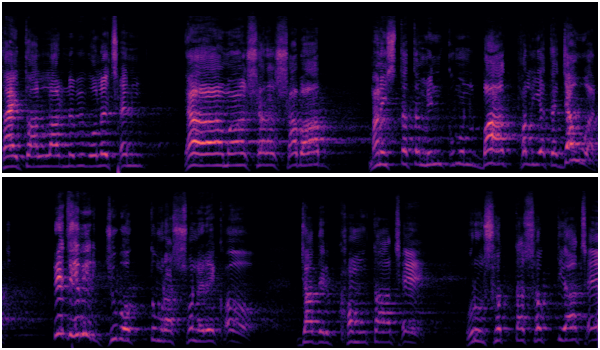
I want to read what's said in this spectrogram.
তাই তো আল্লাহর নবী বলেছেন সারা স্বভাব মানিস্তাতে মিনকুমুল বাদ ফালিয়াতে যাওয়াজ পৃথিবীর যুবক তোমরা শুনে রেখো, যাদের ক্ষমতা আছে পুরুষত্বা শক্তি আছে,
